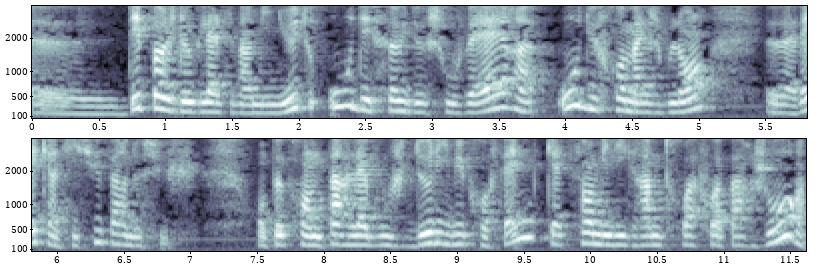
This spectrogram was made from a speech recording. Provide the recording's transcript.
des poches de glace 20 minutes ou des feuilles de chou vert ou du fromage blanc avec un tissu par-dessus. On peut prendre par la bouche de l'ibuprofène, 400 mg trois fois par jour.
